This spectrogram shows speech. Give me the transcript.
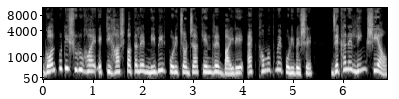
গল্পটি শুরু হয় একটি হাসপাতালের নিবিড় পরিচর্যা কেন্দ্রের বাইরে এক থমথমে পরিবেশে, যেখানে লিং শিয়াও,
